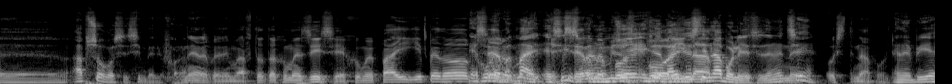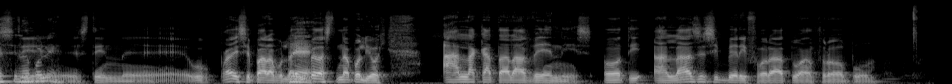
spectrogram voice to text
άψογος στη συμπεριφορά. Ναι, ρε παιδί μου, αυτό το έχουμε ζήσει. Έχουμε πάει γήπεδο, Έχουμε- ξέρουμε. μα, Και εσείς ξέρουμε νομίζω πώς έχετε μπορεί πάει και να- στην Νάπολη εσείς, δεν είναι Ναι, έτσι; όχι στην Νάπολη. Είναι πήγε στην Νάπολη. Στην, ε, έχω πάει σε πάρα πολλά Ναι. γήπεδα, στην Νάπολη όχι. Αλλά καταλαβαίνεις ότι αλλάζει η συμπεριφορά του ανθρώπου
